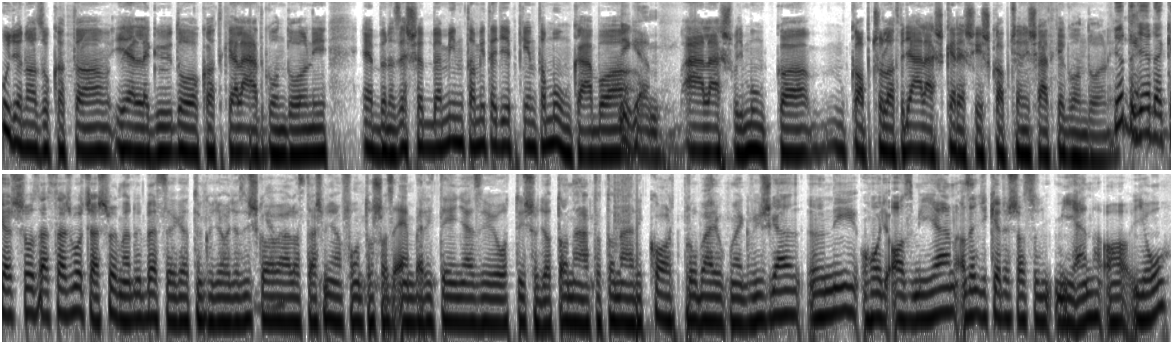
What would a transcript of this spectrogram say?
ugyanazokat a jellegű dolgokat kell átgondolni ebben az esetben, mint amit egyébként a munkába Igen. állás, vagy munka kapcsolat, vagy álláskeresés kapcsán is át kell gondolni. Jött egy érdekes hozzászás, bocsáss meg, mert beszélgettünk, hogy ahogy az iskolaválasztás milyen fontos az emberi tényező ott is, hogy a tanárt, a tanári kart próbáljuk megvizsgálni, hogy az milyen. Az egyik kérdés az, hogy milyen a jó,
